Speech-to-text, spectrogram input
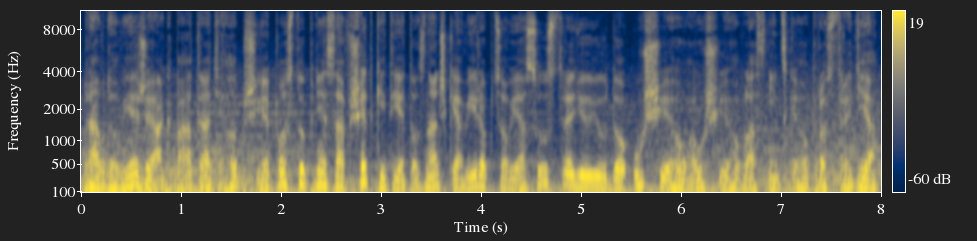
Pravdou je, že ak pátrate hĺbšie, postupne sa všetky tieto značky a výrobcovia sústreďujú do užšieho a užšieho vlastníckého prostredia.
